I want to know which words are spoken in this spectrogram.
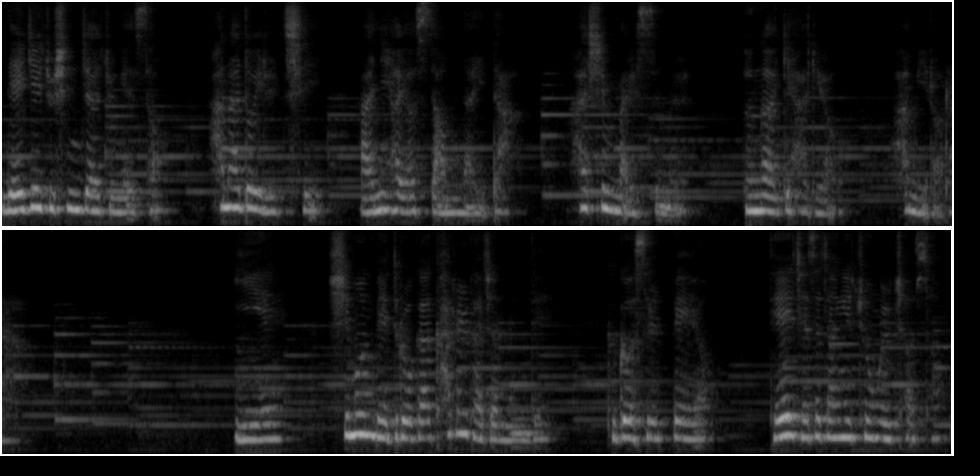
내게 주신 자 중에서 하나도 잃지 아니하였사옵나이다 하신 말씀을 응하게 하려 함이러라. 이에 시몬 베드로가 칼을 가졌는데 그것을 빼어 대제사장의 종을 쳐서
